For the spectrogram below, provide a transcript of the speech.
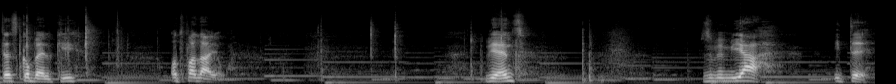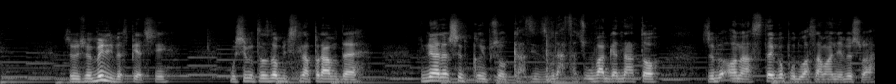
te skobelki odpadają. Więc, żebym ja i ty, żebyśmy byli bezpieczni, musimy to zrobić naprawdę w miarę szybko i przy okazji zwracać uwagę na to, żeby ona z tego pudła sama nie wyszła.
